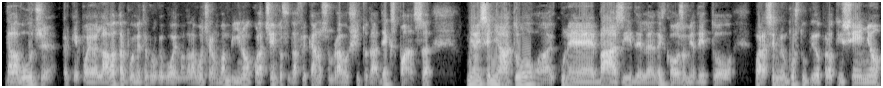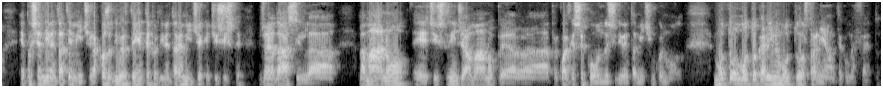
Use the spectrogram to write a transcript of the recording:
dalla voce, perché poi l'avatar puoi mettere quello che vuoi, ma dalla voce era un bambino con l'accento sudafricano, sembrava uscito da The Expanse. Mi ha insegnato alcune basi del, del coso, mi ha detto guarda sembri un po' stupido però ti insegno e poi siamo diventati amici la cosa divertente per diventare amici è che ci si, bisogna darsi il, la mano e ci stringe la mano per, per, qualche secondo e si diventa amici in quel modo. Molto, molto carino, molto straniante come effetto.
